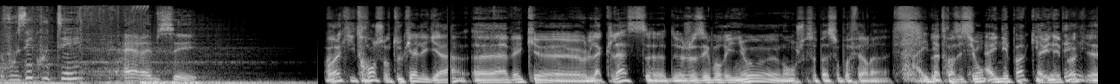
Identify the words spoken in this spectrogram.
Vous écoutez RMC. Voilà qui tranche en tout cas les gars euh, avec euh, la classe de José Mourinho. Euh, bon, je sais pas si on peut faire la, la transition. À une époque, il À une était, époque, il ouais,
